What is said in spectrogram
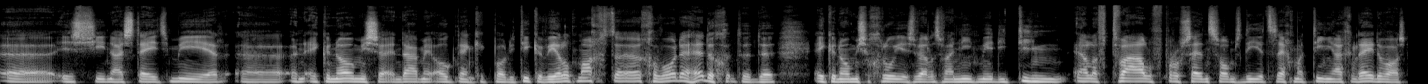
eh, is China steeds meer eh, een economische en daarmee ook, denk ik, politieke wereldmacht eh, geworden. Hè? De, de, de economische groei is weliswaar niet meer die 10, 11, 12 procent soms die het zeg maar tien jaar geleden was,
